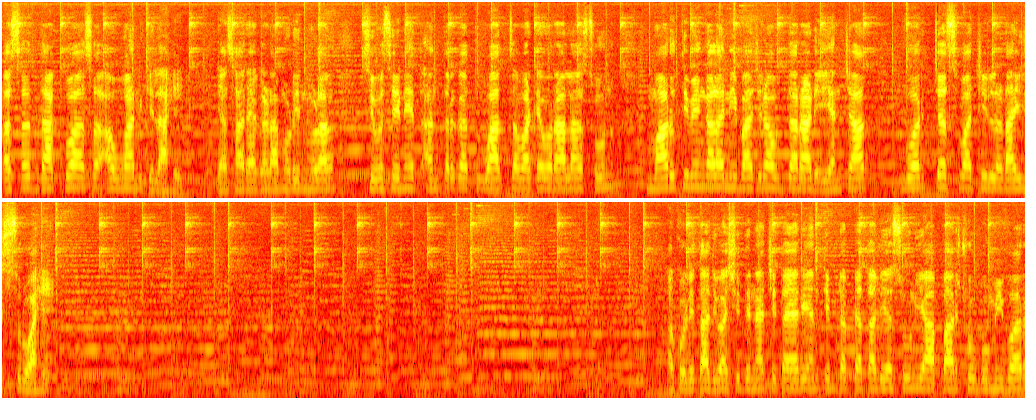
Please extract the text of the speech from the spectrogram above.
असं दाखवा असं आव्हान केलं आहे. या साऱ्या घडामोडींमुळं शिवसेनेत अंतर्गत वाद चव्हाट्यावर आला असून मारुती मेंगाळ आणि बाजीराव दराडे यांच्यात वर्चस्वाची लढाई सुरू आहे. अकोलेत आदिवासी दिनाची तयारी अंतिम टप्प्यात आली असून या पार्श्वभूमीवर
